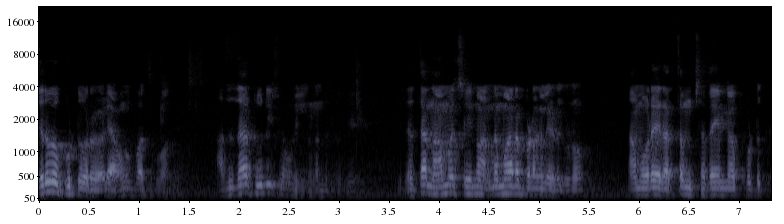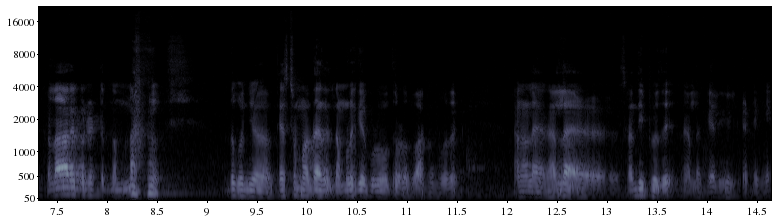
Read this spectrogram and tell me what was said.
தெருவை கூட்டு வர வேலையை அவங்க பார்த்துக்குவாங்க. அதுதான் டூரிஸ்ட் ஃபேமிலியில் நடந்துட்டு இதைத்தான் நாம செய்யணும். அந்த மாதிரி படங்கள் எடுக்கணும். நாம ஒரே ரத்தம் சதயமாக போட்டு கலாரை பண்ணிட்டு இருந்தோம்னா அது கொஞ்சம் கஷ்டமாக தான் இருக்குது நம்மளுக்கே குடும்பத்தோடு பார்க்கும்போது. அதனால் நல்ல சந்திப்பு இது. நல்ல கேள்விகள் கேட்டீங்க.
